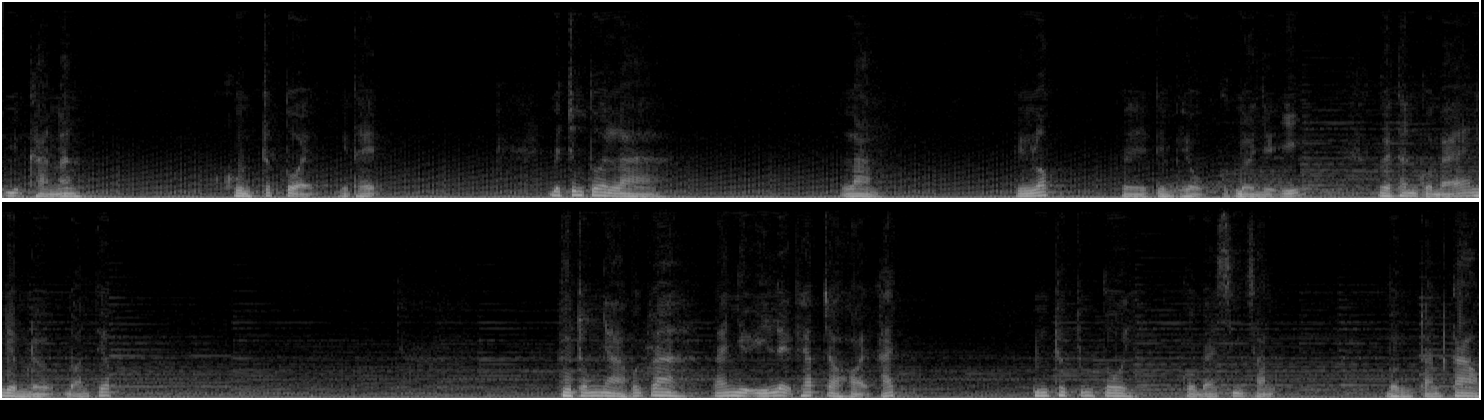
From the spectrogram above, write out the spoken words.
những khả năng khôn trước tuổi như thế. Biết chúng tôi là làm vlog về tìm hiểu cuộc đời như ý. Người thân của bé niềm nở đón tiếp Từ trong nhà bước ra, đã như ý lệ phép chào hỏi khách. Đứng trước chúng tôi, cô bé xinh xắn, vầng trán cao,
